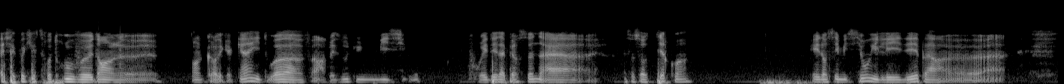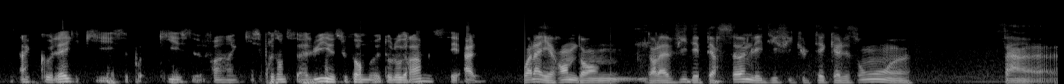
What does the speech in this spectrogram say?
À chaque fois qu'il se retrouve dans le, dans le corps de quelqu'un, il doit, enfin, résoudre une mission pour aider la personne à, à s'en sortir, quoi. Et dans ces missions, il est aidé par euh, un, collègue qui se, qui, se, enfin, qui se présente à lui sous forme d'hologramme, c'est Al. Voilà, il rentre dans, dans la vie des personnes, les difficultés qu'elles ont. euh, Enfin, euh,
